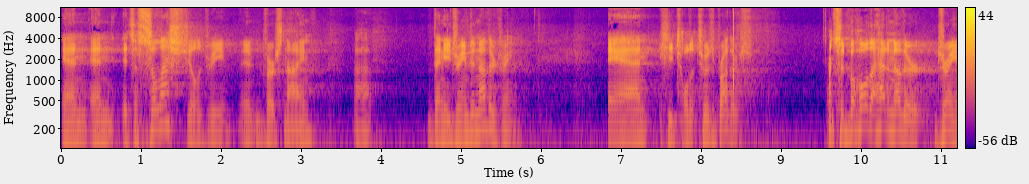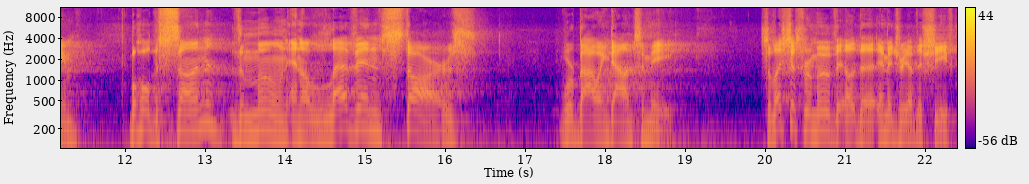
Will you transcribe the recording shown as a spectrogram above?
And, and it's a celestial dream. In verse 9, uh, then he dreamed another dream. And he told it to his brothers. And said, Behold, I had another dream. Behold, the sun, the moon, and 11 stars were bowing down to me. So let's just remove the, the imagery of the sheaf.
